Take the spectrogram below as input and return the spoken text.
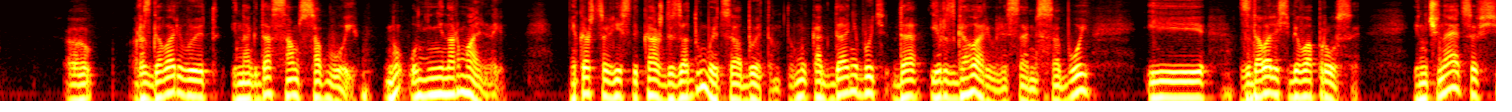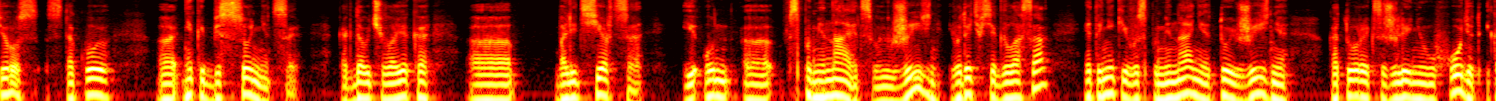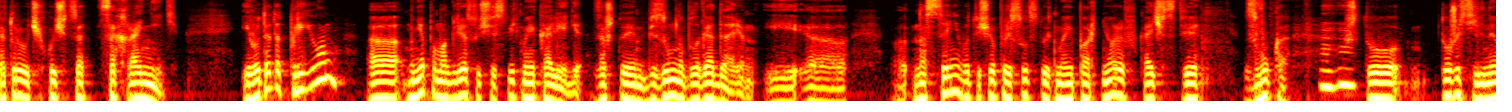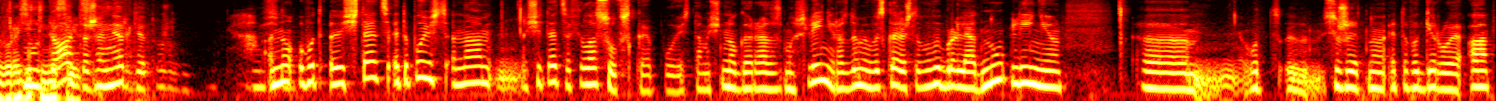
э, разговаривает иногда сам с собой. Ну, он ненормальный. Мне кажется, если каждый задумается об этом, то мы когда-нибудь, да, и разговаривали сами с собой, и задавали себе вопросы – и начинается все с, с такой э, некой бессонницы, когда у человека э, болит сердце, и он э, вспоминает свою жизнь, и вот эти все голоса – это некие воспоминания той жизни, которая, к сожалению, уходит и которую очень хочется сохранить. И вот этот прием э, мне помогли осуществить мои коллеги, за что я им безумно благодарен. И э, на сцене вот еще присутствуют мои партнеры в качестве звука, угу. что тоже сильное выразительное ну, да, средство. это же энергия тоже. Но вот э, считается, эта повесть, она считается философская повесть. Там очень много размышлений, раздумий. Вы сказали, что вы выбрали одну линию э, вот, э, сюжетную этого героя. А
